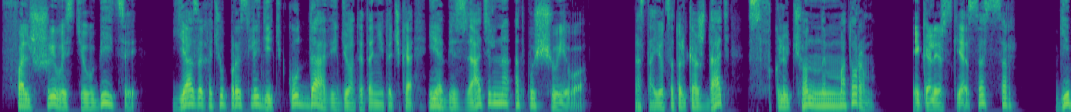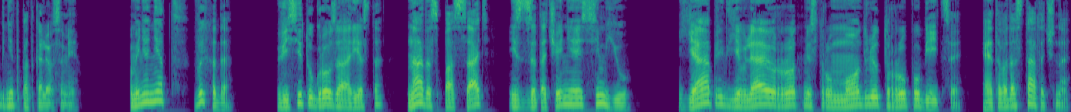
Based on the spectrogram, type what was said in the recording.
в фальшивости убийцы, я захочу проследить, куда ведет эта ниточка, и обязательно отпущу его. Остается только ждать с включенным мотором, и коллежский асессор гибнет под колесами. У меня нет выхода. Висит угроза ареста, надо спасать из заточения семью. Я предъявляю ротмистру Модлю труп убийцы. Этого достаточно.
